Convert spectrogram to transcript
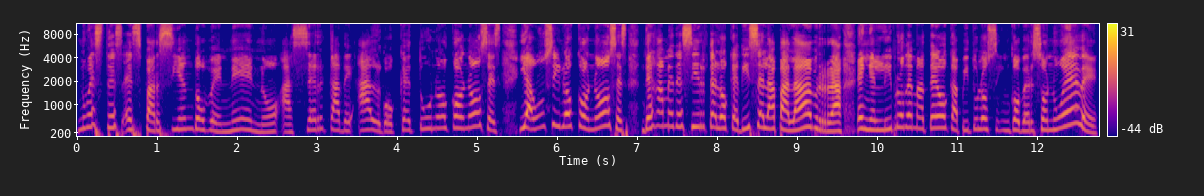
no estés esparciendo veneno acerca de algo que tú no conoces. Y aun si lo conoces, déjame decirte lo que dice la palabra en el libro de Mateo capítulo 5, verso 9.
